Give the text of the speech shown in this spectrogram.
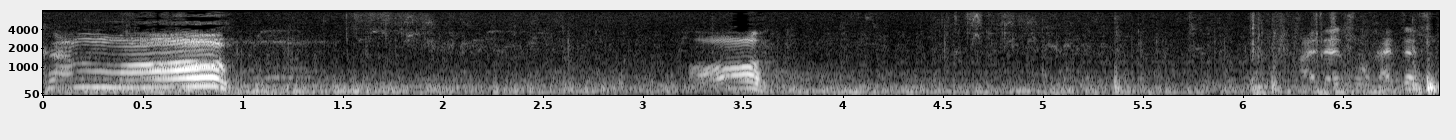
，Come on！好，还在出，还在出。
